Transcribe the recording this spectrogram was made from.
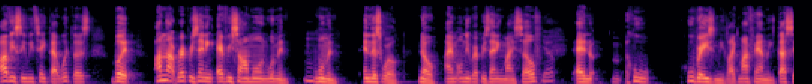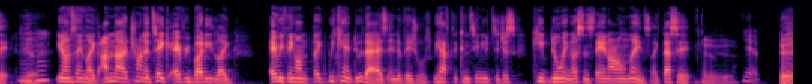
obviously we take that with us but i'm not representing every samoan woman Mhm. woman in this world no i'm only representing myself Yep. and who who raised me like my family that's it Yeah. Mhm. you know what I'm saying? Like I'm not trying to take everybody like everything on like we can't do that as individuals. We have to continue to just keep doing us and stay in our own lanes. Like that's it. Hell yeah. Yep. Hell Yeah.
